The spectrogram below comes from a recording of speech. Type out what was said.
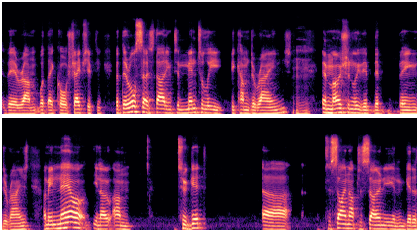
they're um, what they call shapeshifting, but they're also starting to mentally become deranged. Mm-hmm. Emotionally, they're, they're, being deranged. I mean, now you know um, to get uh, to sign up to Sony and get a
